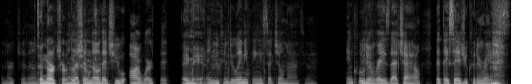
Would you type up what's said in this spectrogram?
to nurture them to nurture and the let children. them know that you are worth it Amen. and you can do anything you set your mind to, including raise that child that they said you couldn't raise.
